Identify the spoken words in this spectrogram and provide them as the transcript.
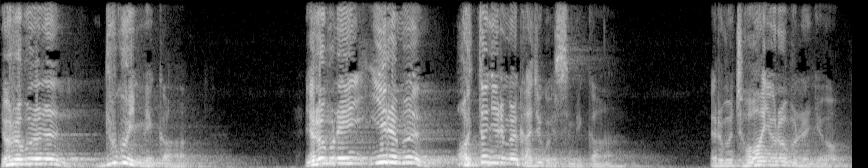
여러분은 누구입니까? 여러분의 이름은 어떤 이름을 가지고 있습니까? 여러분, 저와 여러분은요,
